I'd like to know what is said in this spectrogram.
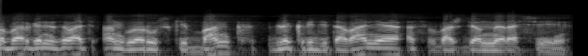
чтобы организовать англо-русский банк для кредитования освобожденной России.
